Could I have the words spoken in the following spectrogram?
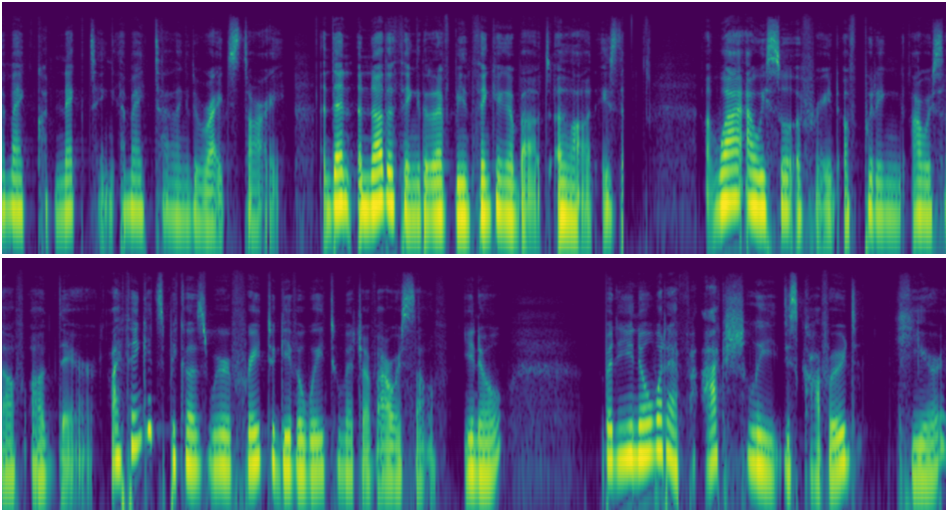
am I connecting? Am I telling the right story? And then another thing that I've been thinking about a lot is that why are we so afraid of putting ourselves out there? I think it's because we're afraid to give away too much of ourselves, you know? But you know what I've actually discovered here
